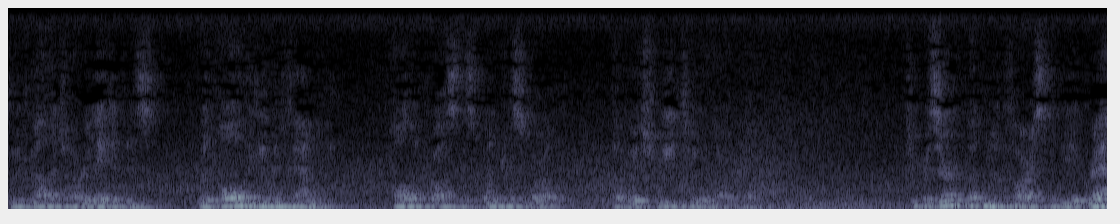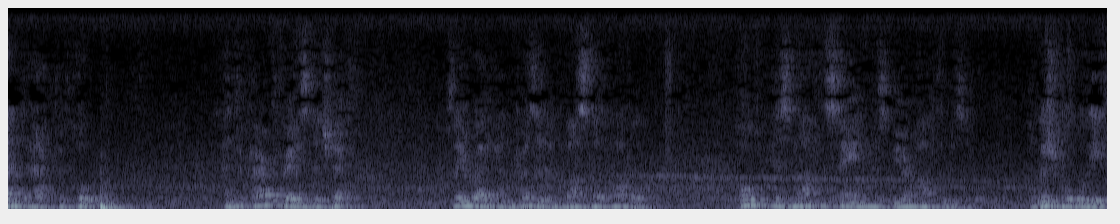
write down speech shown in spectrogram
to acknowledge our relatedness with all the human family, all across this wondrous world of which we too are a part. To preserve Buttonhook Forest would be a grand act of hope. And to paraphrase the Czech playwright and president Václav Havel, hope is not the same as mere optimism, a wishful belief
